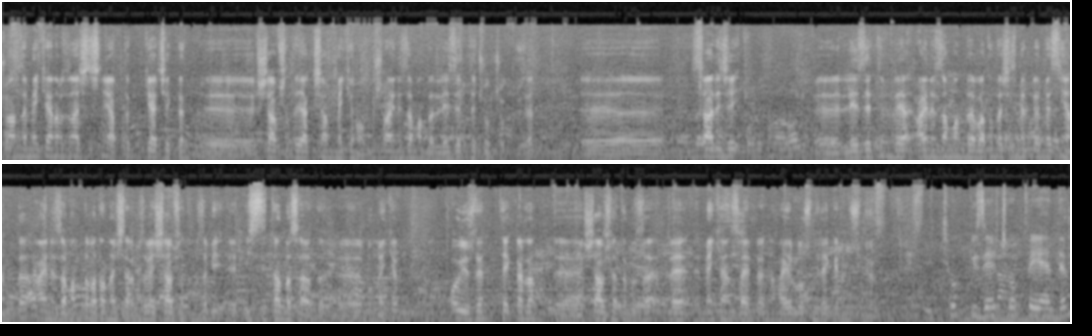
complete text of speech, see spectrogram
Şu anda mekanımızın açılışını yaptık. Gerçekten e, Şavşat'a yakışan mekan olmuş. Aynı zamanda lezzet de çok çok güzel. E, sadece e, lezzetin ve aynı zamanda vatandaş hizmet vermesinin yanında aynı zamanda vatandaşlarımıza ve Şavşat'ımıza bir e, istihdam da sağladı e, bu mekan. O yüzden tekrardan e, Şavşat'ımıza ve mekan sahiplerine hayırlı olsun dileklerimi sunuyorum. Çok güzel, çok beğendim.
